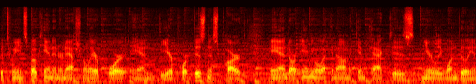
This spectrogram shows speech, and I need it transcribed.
between Spokane International Airport and the Airport Business Park, and our annual economic impact is nearly $1 billion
